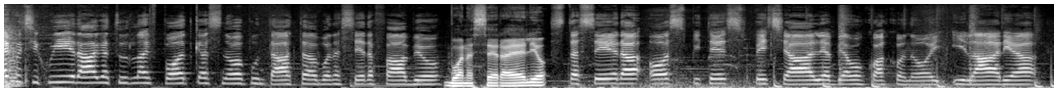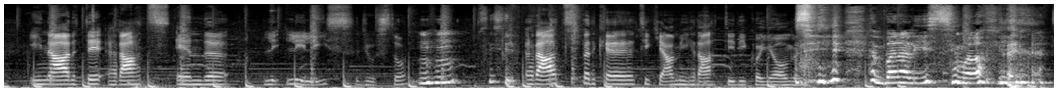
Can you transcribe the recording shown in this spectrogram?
Eccoci qui, raga, Tour Life Podcast, nuova puntata. Buonasera Fabio. Buonasera Elio. Stasera ospite speciale abbiamo qua con noi Ilaria in arte Rats and Li- Lilies, giusto? Mhm, Sì, sì. Rats perché ti chiami Ratti di cognome. È banalissimo alla fine.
